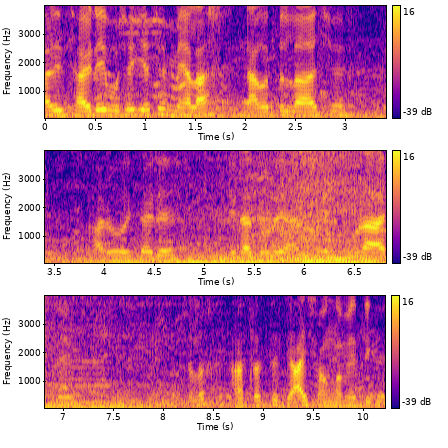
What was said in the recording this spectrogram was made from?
আর এই সাইডেই বসে গিয়েছে মেলা। নাগরদোল্লা আছে। আর ওই সাইডে যেটা দোলে আছে, ঘোড়া আছে। চলো, আস্তে আস্তে যাই সঙ্গমের দিকে।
